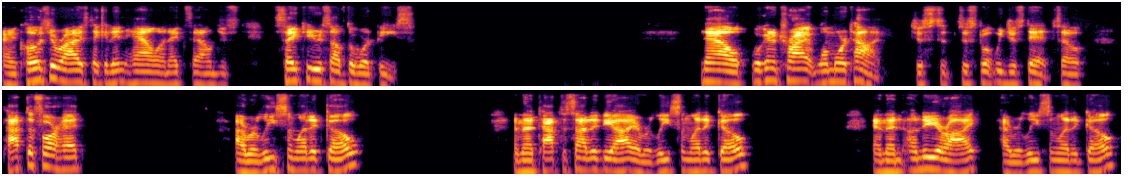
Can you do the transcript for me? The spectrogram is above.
and close your eyes, take an inhale and exhale, and just say to yourself the word peace. Now we're going to try it one more time, just just what we just did. So tap the forehead. I release and let it go. And then tap the side of the eye. I release and let it go. And then under your eye, I release and let it go.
